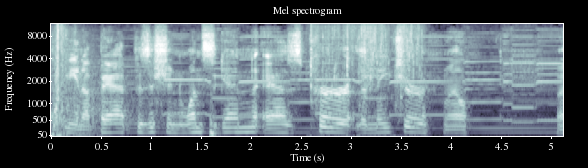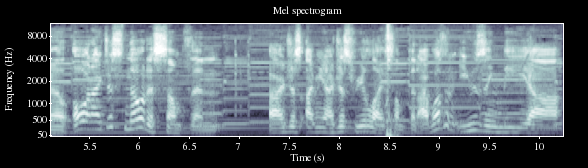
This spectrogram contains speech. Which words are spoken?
put me in a bad position once again, as per the nature, well, well, oh, and I just noticed something. I just, I mean, I just realized something. I wasn't using the, uh,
